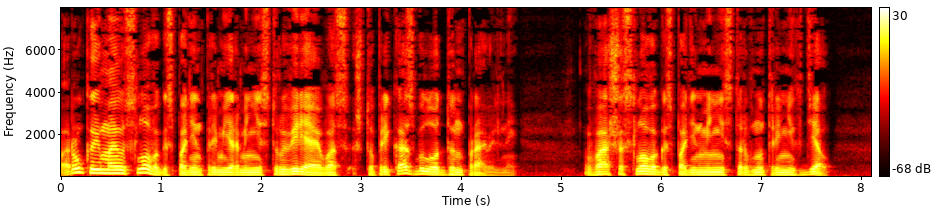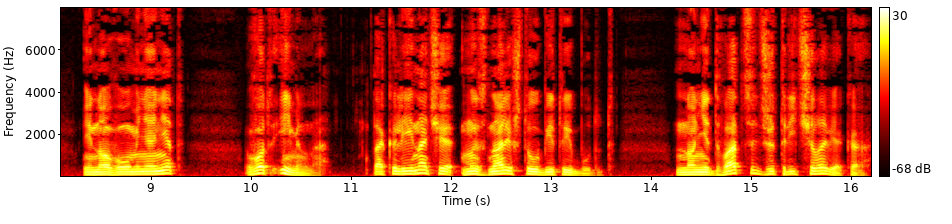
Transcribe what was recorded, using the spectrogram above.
Порукой мое слово, господин премьер-министр, уверяю вас, что приказ был отдан правильный. Ваше слово, господин министр внутренних дел. Иного у меня нет? Вот именно. Так или иначе, мы знали, что убитые будут. Но не двадцать же три человека.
